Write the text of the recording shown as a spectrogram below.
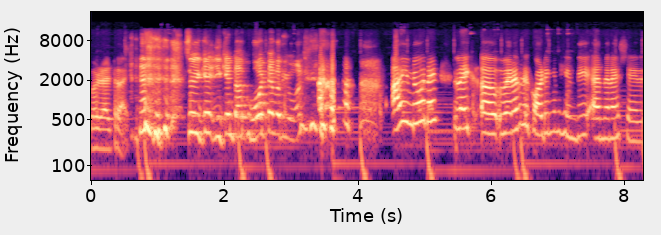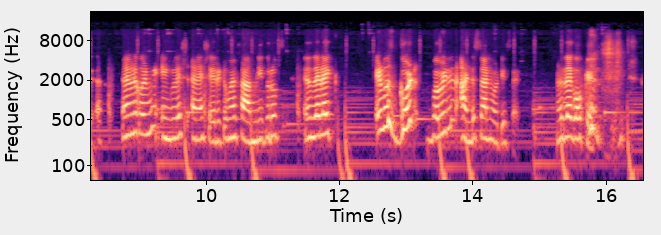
but I'll try. so you can you can talk whatever you want. I know that, like, uh, when I'm recording in Hindi and then I share, uh, when I'm recording in English and I share it to my family groups, and they're like, it was good, but we didn't understand what you said. I was like, okay.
